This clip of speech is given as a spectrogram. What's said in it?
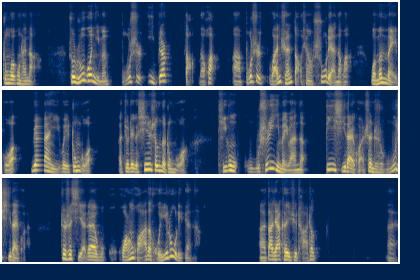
中国共产党说，如果你们不是一边倒的话，啊，不是完全倒向苏联的话，我们美国愿意为中国，呃，就这个新生的中国，提供五十亿美元的低息贷款，甚至是无息贷款。”这是写在黄华的回忆录里边的。啊，大家可以去查证。哎，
